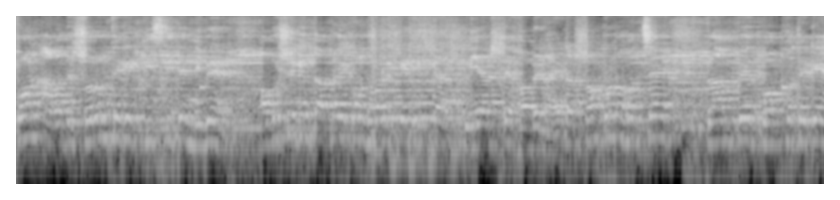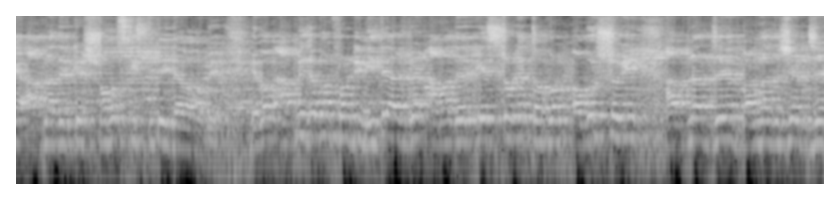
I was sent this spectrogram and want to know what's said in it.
ফোন আমাদের শোরুম থেকে কিস্তিতে নেবেন, অবশ্যই কিন্তু আপনাকে কোনো ধরনের ক্রেডিট কার্ড নিয়ে আসতে হবে না। এটা সম্পূর্ণ হচ্ছে প্লাম্পের পক্ষ থেকে আপনাদেরকে সহজ কিস্তিতেই দেওয়া হবে। এবং আপনি যখন ফোনটি নিতে আসবেন আমাদের স্টোরে তখন অবশ্যই আপনার যে বাংলাদেশের যে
